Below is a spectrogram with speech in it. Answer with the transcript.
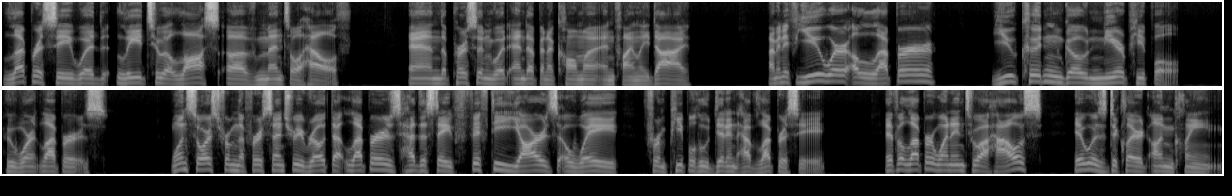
leprosy would lead to a loss of mental health and the person would end up in a coma and finally die. I mean, if you were a leper, you couldn't go near people who weren't lepers. One source from the first century wrote that lepers had to stay 50 yards away from people who didn't have leprosy. If a leper went into a house, it was declared unclean.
